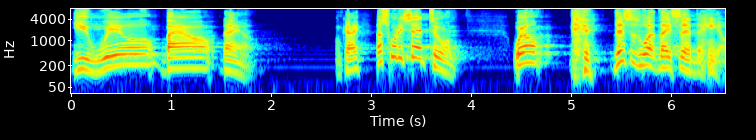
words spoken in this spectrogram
You will bow down. Okay? That's what he said to him. Well, this is what they said to him.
